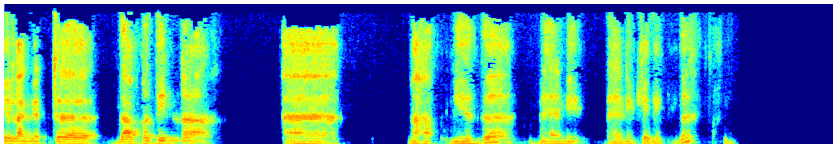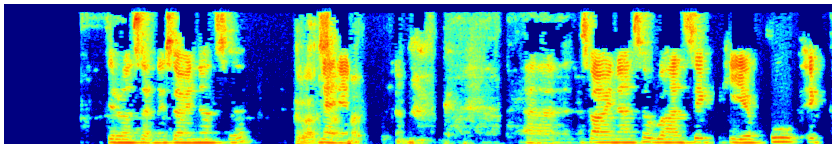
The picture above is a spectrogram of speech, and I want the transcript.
ඊළඟට ධම්මදින්න මහත්මියද මෑණි මෑණි කෙනෙක්ද? තිරුවන්සරණයි ස්වාමීන් වහන්සේ. ස්වාමීන් වහන්සේ ඔබ වහන්සේ කියපු එකක්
